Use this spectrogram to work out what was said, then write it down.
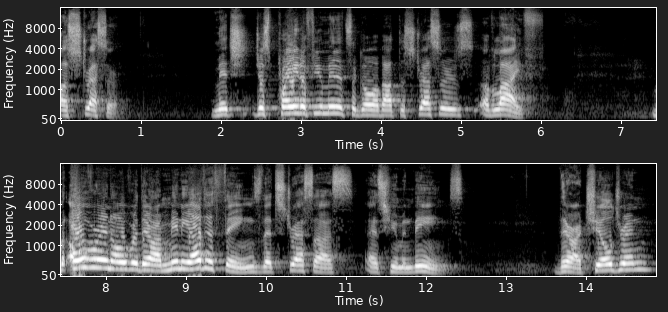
a stressor, Mitch just prayed a few minutes ago about the stressors of life. But over and over, there are many other things that stress us as human beings. There are children.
